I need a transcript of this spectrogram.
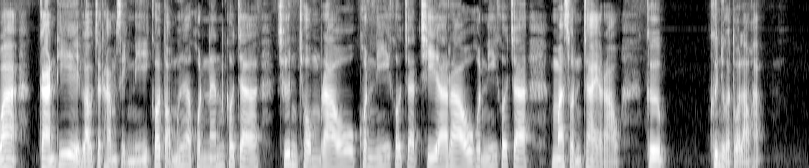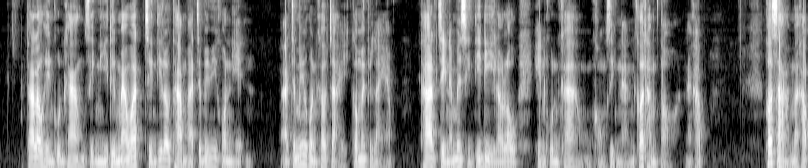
ว่า การที่เราจะทำสิ่งนี้ก็ต่อเมื่อคนนั้นเขาจะชื่นชมเรา คนนี้เขาจะเชียร์เรา คนนี้เขาจะมาสนใจเรา คือขึ้นอยู่กับตัวเราครับ ถ้าเราเห็นคุณค่าของสิ่งนี้ ถึงแม้ว่าสิ่งที่เราทำอาจจะไม่มีคนเห็น อาจจะไม่มีคนเข้าใจก็ไม่เป็นไรครับ ถ้าสิ่งนั้นเป็นสิ่งที่ดีแล้วเราเห็นคุณค่าของของสิ่งนั้นก็ทำต่อนะครับข้อ3นะครับ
